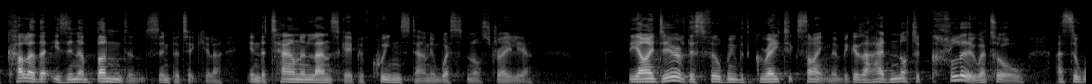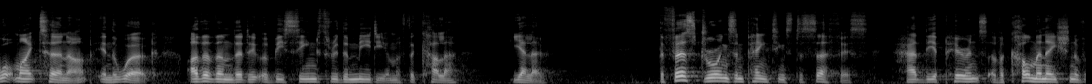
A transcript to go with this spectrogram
color that is in abundance, in particular, in the town and landscape of Queenstown in Western Australia. The idea of this filled me with great excitement because I had not a clue at all as to what might turn up in the work, other than that it would be seen through the medium of the colour yellow. The first drawings and paintings to surface had the appearance of a culmination of,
